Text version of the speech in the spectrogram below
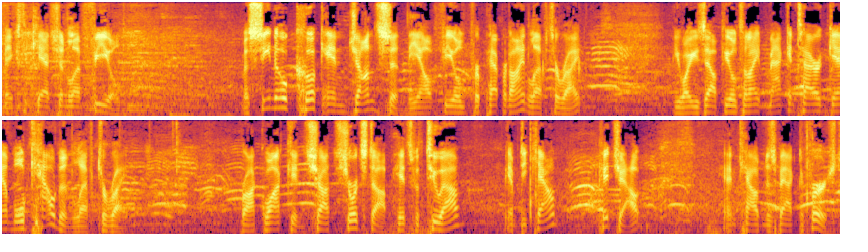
makes the catch in left field. Messino, Cook, and Johnson, the outfield for Pepperdine, left to right. BYU's outfield tonight, McIntyre, Gamble, Cowden, left to right. Brock Watkins, shot shortstop, hits with two out, empty count, pitch out, and Cowden is back to first.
